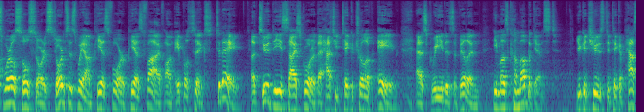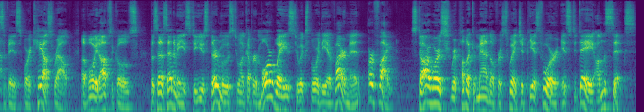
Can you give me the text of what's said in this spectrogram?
Oddworld Soulstorm storms its way on PS4, PS5 on April 6 today. A 2D side scroller that has you take control of Abe, as Greed is a villain he must come up against. You could choose to take a pacifist or a chaos route, avoid obstacles, possess enemies to use their moves to uncover more ways to explore the environment, or fight. Star Wars Republic Commando for Switch and PS4 is today on the 6th.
